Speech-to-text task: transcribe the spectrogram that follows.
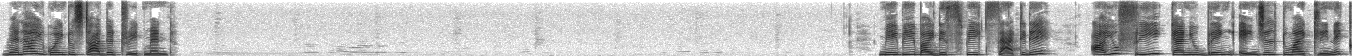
When are you going to start the treatment? Maybe by this week, Saturday? Are you free? Can you bring Angel to my clinic?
